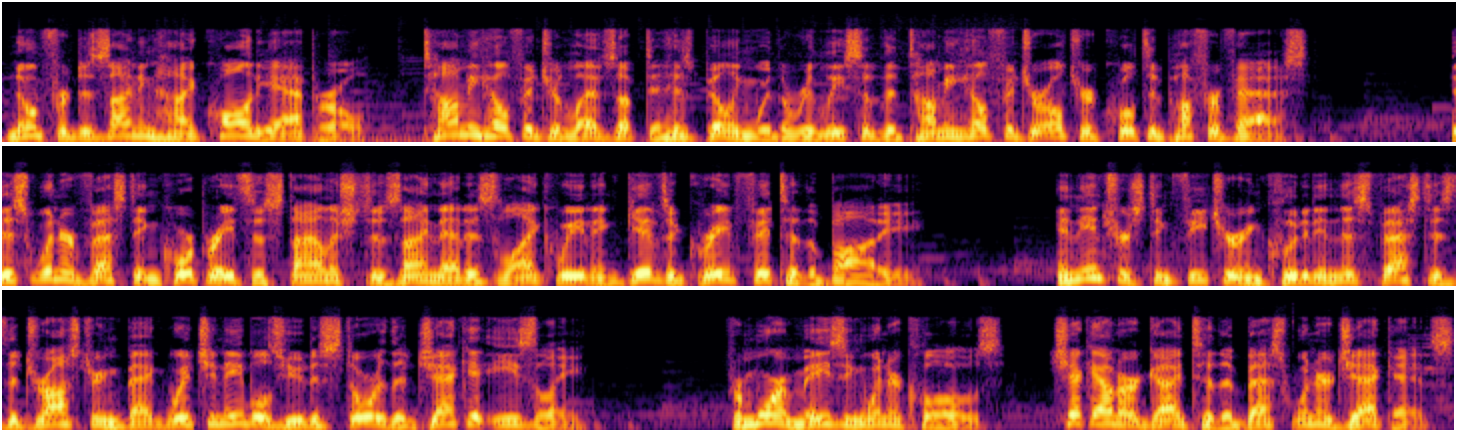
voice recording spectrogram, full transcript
Known for designing high-quality apparel, Tommy Hilfiger lives up to his billing with the release of the Tommy Hilfiger Ultra Quilted Puffer Vest. This winter vest incorporates a stylish design that is lightweight and gives a great fit to the body. An interesting feature included in this vest is the drawstring bag which enables you to store the jacket easily. For more amazing winter clothes, check out our guide to the best winter jackets.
